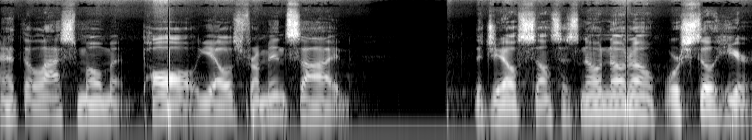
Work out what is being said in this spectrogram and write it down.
And at the last moment, Paul yells from inside the jail cell and says, No, no, no, we're still here.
